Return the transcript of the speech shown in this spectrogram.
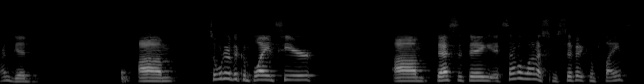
I'm good. Um, so what are the complaints here? Um, that's the thing. It's not a lot of specific complaints.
